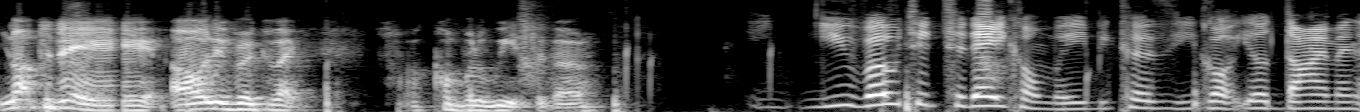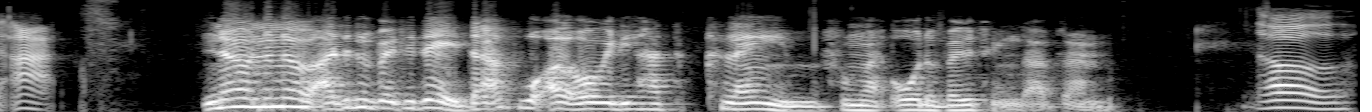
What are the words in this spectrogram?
Not today. I only voted like a couple of weeks ago. You voted today, Conway, because you got your diamond axe. No, no, no. I didn't vote today. That's what I already had to claim from like all the voting that I've done. Oh.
